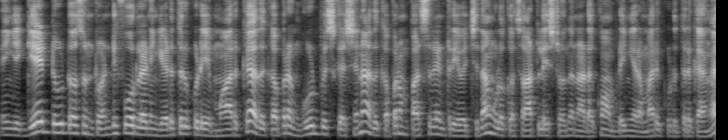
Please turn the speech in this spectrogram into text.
நீங்கள் கேட் டூ தௌசண்ட் டுவெண்ட்டி ஃபோரில் நீங்கள் எடுத்துக்கூடிய மார்க்கு அதுக்கப்புறம் குரூப் டிஸ்கஷன் அதுக்கப்புறம் பர்சனல் இன்ட்ரி வச்சு தான் உங்களுக்கு ஷார்ட் லிஸ்ட் வந்து நடக்கும் அப்படிங்கிற மாதிரி கொடுத்துருக்காங்க.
